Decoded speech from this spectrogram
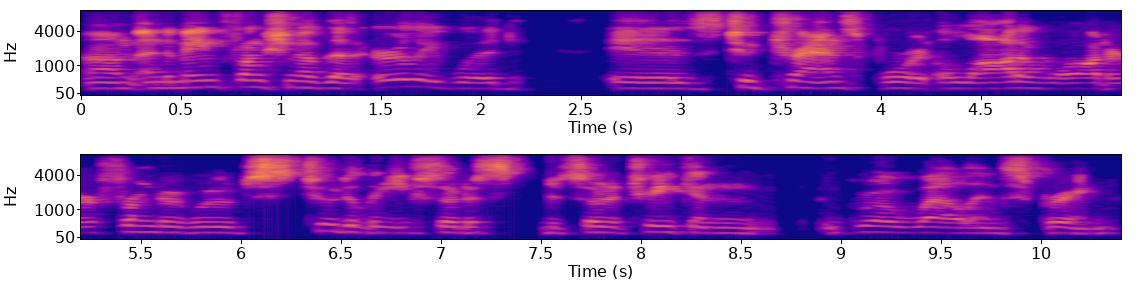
Um, and the main function of that early wood is to transport a lot of water from the roots to the leaf so the, so the tree can grow well in spring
